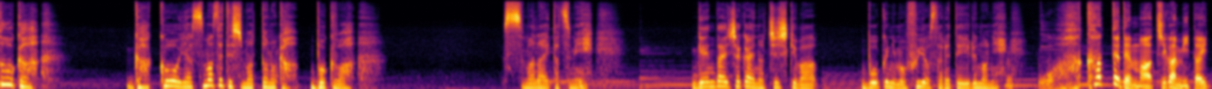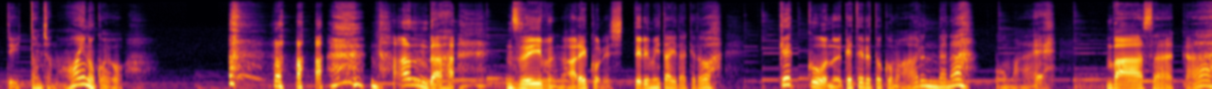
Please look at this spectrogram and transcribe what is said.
そうか。学校を休ませてしまったのか僕は。すまない辰巳。現代社会の知識は僕にも付与されているのに。分かってて街が見たいって言ったんじゃないのかよ。なんだ。ずいぶんあれこれ知ってるみたいだけど結構抜けてるとこもあるんだなお前。バーサーか。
